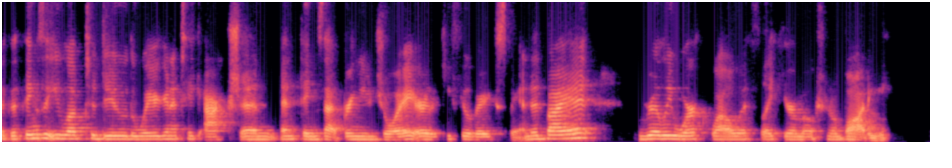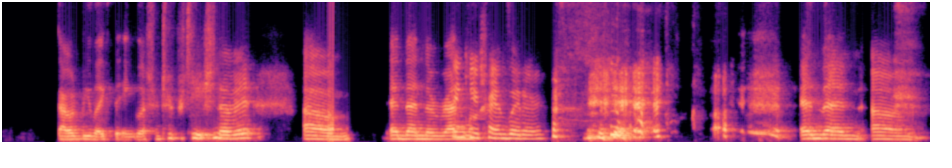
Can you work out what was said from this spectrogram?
like the things that you love to do, the way you're going to take action and things that bring you joy or like you feel very expanded by it really work well with like your emotional body that would be like the English interpretation of it. Um, and then the red. Thank you, translator. and then um,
